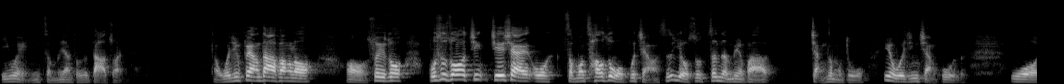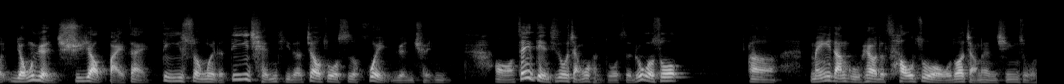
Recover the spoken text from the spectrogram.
因为你怎么样都是大赚的啊！我已经非常大方喽哦，所以说不是说接接下来我怎么操作我不讲，只是有时候真的没有办法讲这么多，因为我已经讲过了，我永远需要摆在第一顺位的第一前提的叫做是会员权益哦，这一点其实我讲过很多次。如果说呃每一档股票的操作我都要讲得很清楚，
